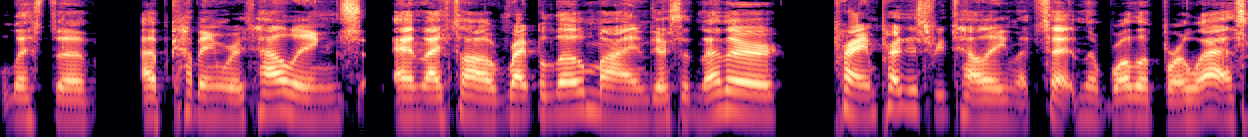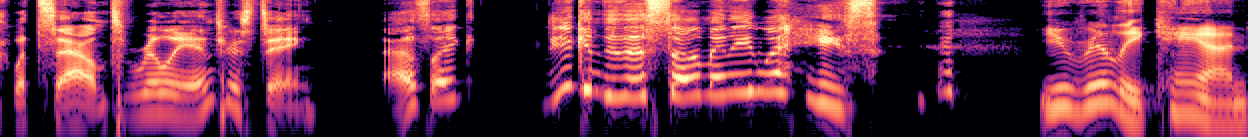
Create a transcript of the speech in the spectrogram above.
list of upcoming retellings, and I saw right below mine there's another Pride and Prejudice retelling that's set in the world of burlesque, which sounds really interesting. I was like, you can do this so many ways. you really can.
